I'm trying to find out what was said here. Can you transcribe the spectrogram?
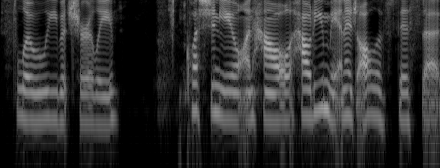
slowly but surely question you on how how do you manage all of this uh,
